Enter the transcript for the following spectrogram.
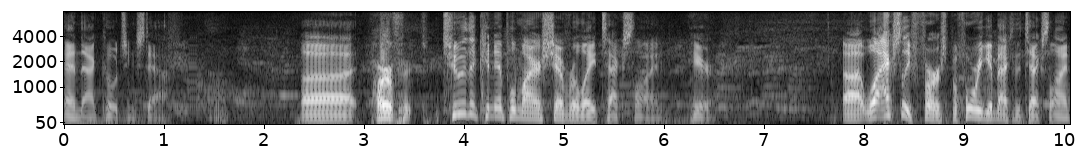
and that coaching staff. Uh, Perfect. To the Knippelmeyer Chevrolet text line here. Uh, well, actually, first, before we get back to the text line,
